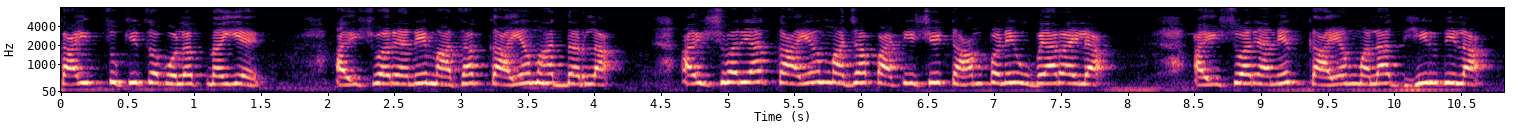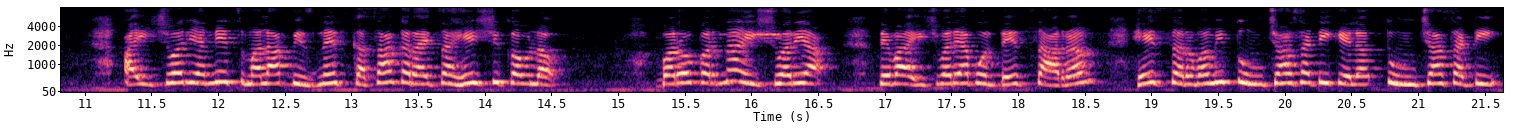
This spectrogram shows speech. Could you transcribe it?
काहीच चुकीचं बोलत नाही आहे ऐश्वर्याने माझा कायम हात धरला. ऐश्वर्या कायम माझ्या पाठीशी ठामपणे उभ्या राहिल्या. ऐश्वर्यानेच कायम मला धीर दिला. ऐश्वर्यानेच मला बिझनेस कसा करायचा हे शिकवलं. बरोबर ना ऐश्वर्या? तेव्हा ऐश्वर्या बोलते सारंग हे सर्व मी तुमच्यासाठी केलं तुमच्यासाठी.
